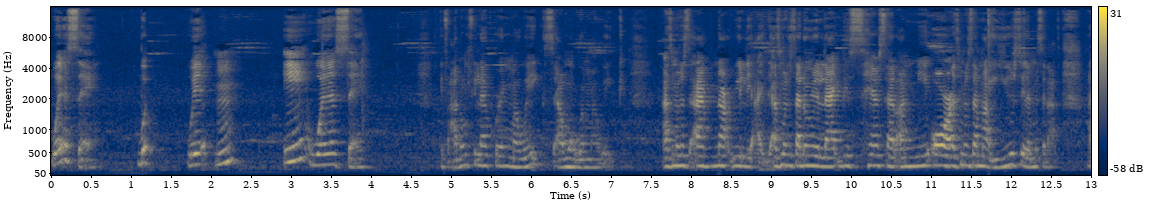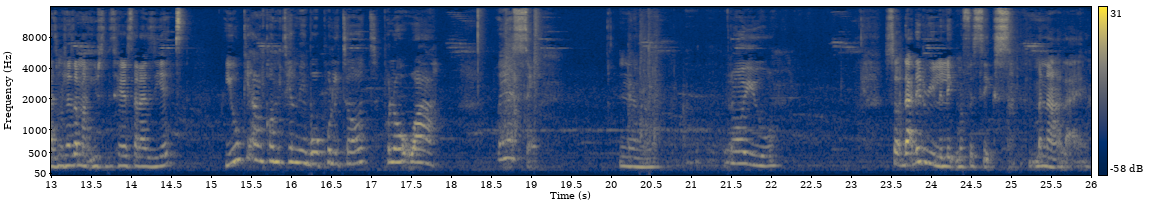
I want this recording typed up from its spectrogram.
What you say? What? Where? Hmm? Eh? What you say? If I don't feel like wearing my wigs, I won't wear my wig. As much as I'm not really, as much as I don't really like this hairstyle on me, or as much as I'm not used to it, let me say that. As much as I'm not used to this hairstyle as yet, you can come tell me about pull it out. Pull out what? What you say? No. No, you. So that did really lick me for six. But not lie.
